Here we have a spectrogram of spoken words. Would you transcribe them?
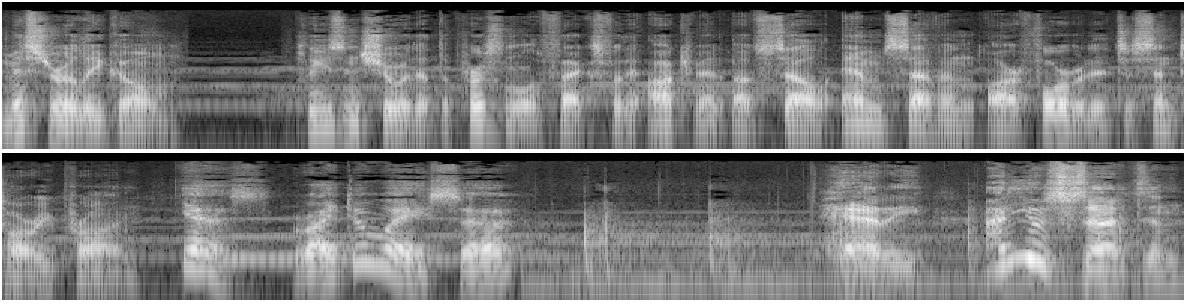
Mr. Alico, please ensure that the personal effects for the occupant of cell M7 are forwarded to Centauri Prime. Yes, right away, sir. Harry, are you certain?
